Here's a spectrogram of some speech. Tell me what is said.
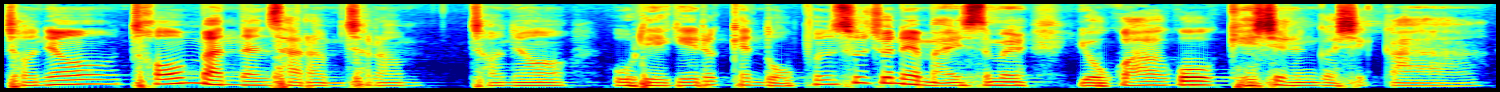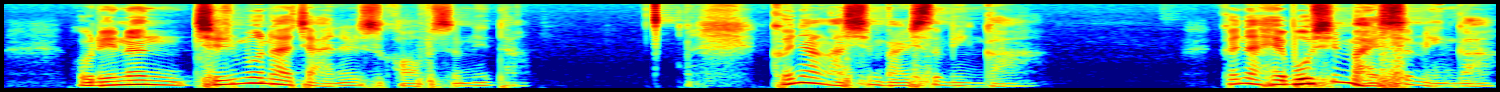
전혀 처음 만난 사람처럼 전혀 우리에게 이렇게 높은 수준의 말씀을 요구하고 계시는 것일까? 우리는 질문하지 않을 수가 없습니다. 그냥 하신 말씀인가? 그냥 해보신 말씀인가?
